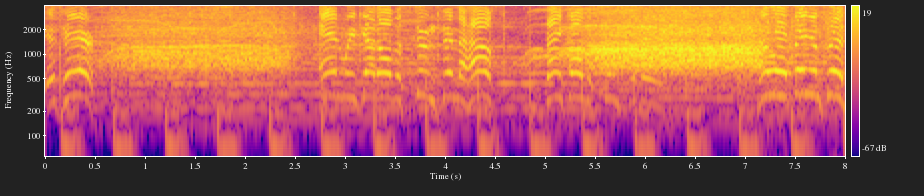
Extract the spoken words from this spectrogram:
is here. And we've got all the students in the house. Thank all the students for being here. Hello, Binghamton.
